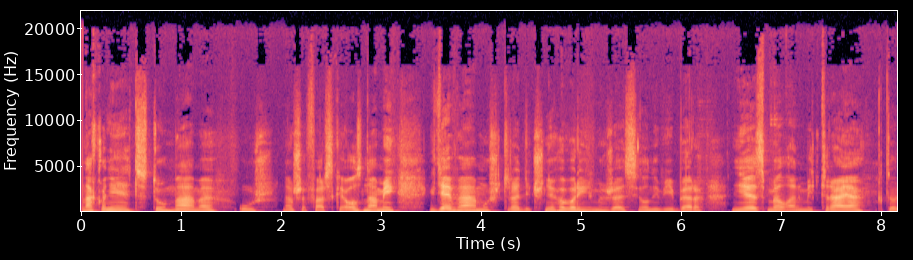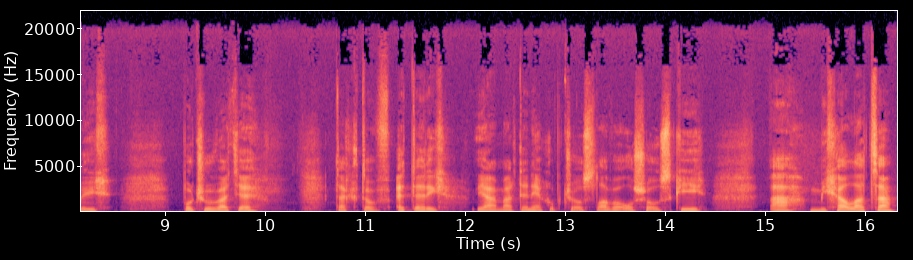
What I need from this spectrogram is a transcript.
Nakoniec tu máme už naše farské oznámy, kde vám už tradične hovorím, že silný výber nie sme len my traja, ktorých počúvate takto v Eteri. Ja, Martin Jakubčov, Slavo Olšovský a Michal Laca.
